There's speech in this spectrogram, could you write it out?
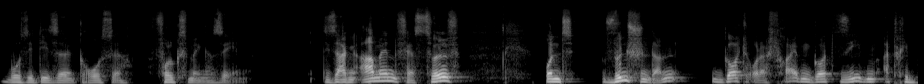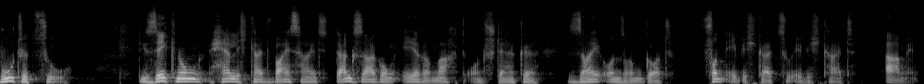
wo sie diese große Volksmenge sehen. Sie sagen Amen, Vers 12, und wünschen dann Gott oder schreiben Gott sieben Attribute zu. Die Segnung, Herrlichkeit, Weisheit, Danksagung, Ehre, Macht und Stärke sei unserem Gott von Ewigkeit zu Ewigkeit. Amen.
